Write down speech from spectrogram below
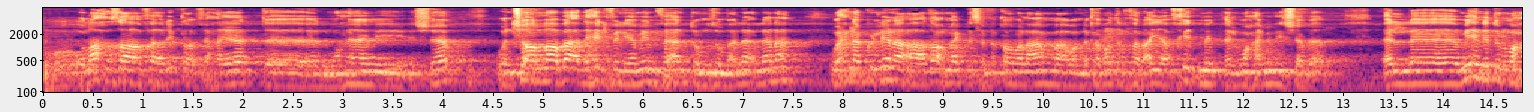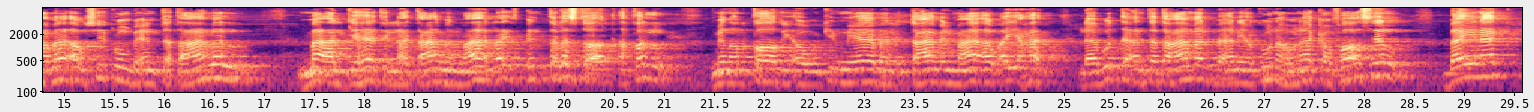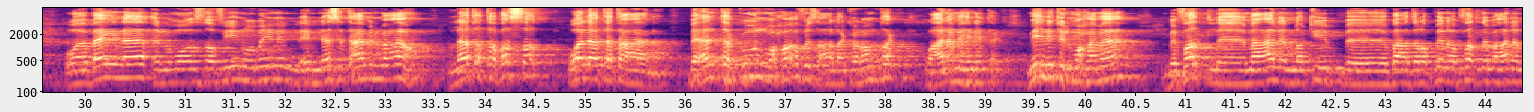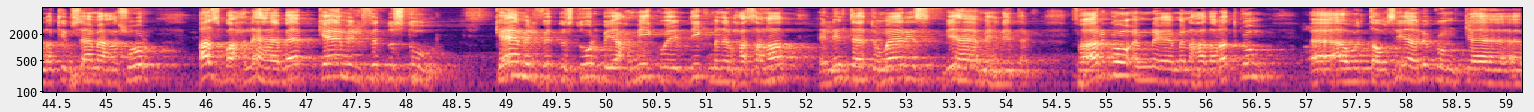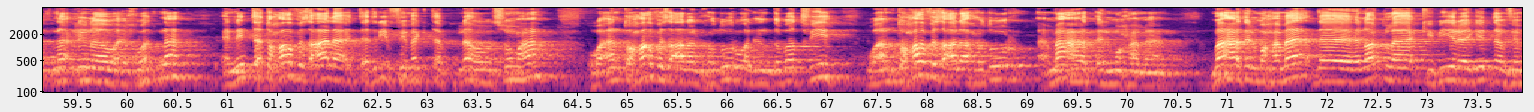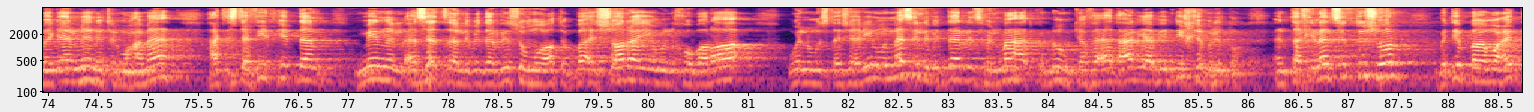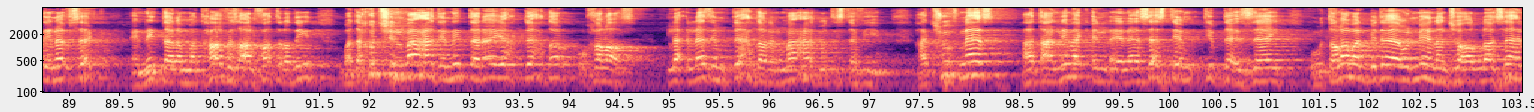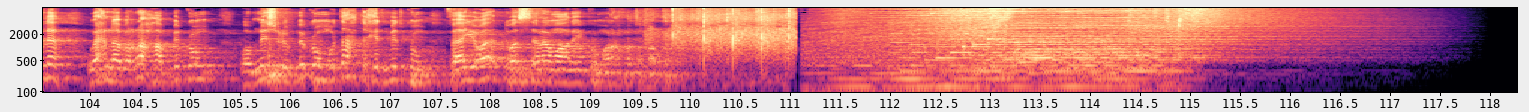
ولحظة فارقة في حياة آه، المحامي الشاب. وإن شاء الله بعد حلف اليمين فأنتم زملاء لنا وإحنا كلنا أعضاء مجلس النقابة العامة والنقابات الفرعية في خدمة المحامين الشباب. ال- مهنة المحاماة أوصيكم بأن تتعامل مع الجهات اللي هتتعامل معاها. ليس أنت لست أقل من القاضي أو وكيل نيابة للتعامل معاه أو أي حد. لابد أن تتعامل بأن يكون هناك فاصل بينك وبين الموظفين وبين ال- الناس تتعامل معاهم. لا تتبسط ولا تتعالى بأن تكون محافظ على كرامتك وعلى مهنتك. مهنة المحاماة بفضل معالي النقيب بعد ربنا بفضل معالي النقيب سامع عاشور أصبح لها باب كامل في الدستور. كامل في الدستور بيحميك ويديك من الحسنات اللي انت تمارس بها مهنتك. فأرجو أن من حضراتكم آه، أو التوصية لكم كأبناء لنا وإخوتنا أن أنت تحافظ على التدريب في مكتب له سمعة وأن تحافظ على الحضور والانضباط فيه وأن تحافظ على حضور معهد المحاماة. معهد المحاماة ده نقلة كبيرة جدا في مجال مهنة المحاماة هتستفيد جدا من الأساتذة اللي بيدرسوا وأطباء الشرعي والخبراء والمستشارين والناس اللي بتدرس في المعهد كلهم كفاءات عالية بيديك خبرته. أنت خلال ست اشهر بتبقى معد نفسك إن أنت لما تحافظ على الفترة دي ما تاخدش المعهد إن أنت رايح تحضر وخلاص. لا لازم تحضر المعهد وتستفيد. هتشوف ناس هتعلمك ال- الأساس تبدأ إزاي. وطالما البداية والمهنة إن شاء الله سهلة وإحنا بنرحب بكم وبنشرف بكم وتحت خدمتكم. في أي وقت والسلام عليكم ورحمة الله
